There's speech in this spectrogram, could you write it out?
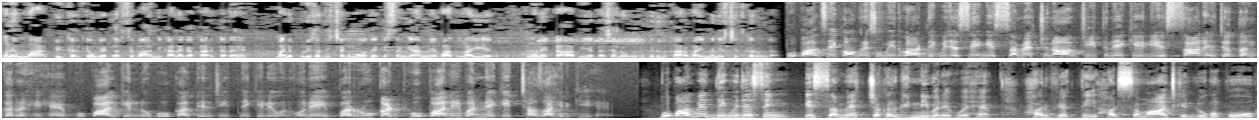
उन्हें मार पीट करके उनके घर से बाहर निकालने का कार्य कर रहे हैं। मैंने पुलिस अधीक्षक महोदय के संज्ञान में बात लाई है। उन्होंने कहा भी है कि ऐसे लोगों के विरुद्ध कार्रवाई में निश्चित करूँगा। भोपाल से कांग्रेस उम्मीदवार दिग्विजय सिंह इस समय चुनाव जीतने के लिए सारे जतन कर रहे हैं। भोपाल के लोगों का दिल जीतने के लिए उन्होंने बर्रू कट भोपाली बनने की इच्छा ज़ाहिर की है। भोपाल में दिग्विजय सिंह इस समय चकर घिन्नी बने हुए हैं। हर व्यक्ति, हर समाज के लोगों को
